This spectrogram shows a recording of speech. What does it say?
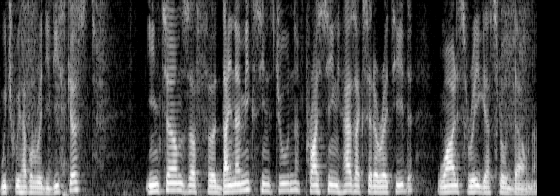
which we have already discussed. In terms of uh, dynamics since June, pricing has accelerated whilst RIG has slowed down,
